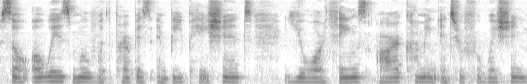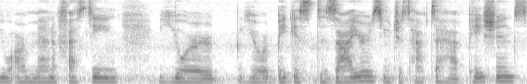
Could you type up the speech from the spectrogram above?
So always move with purpose and be patient. Your things are coming into fruition. You are manifesting your your biggest desires. You just have to have patience.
